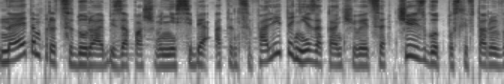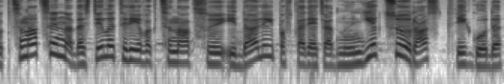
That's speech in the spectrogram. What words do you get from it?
На этом процедура обезопасивания себя от энцефалита не заканчивается. Через год после второй вакцинации надо сделать ревакцинацию и далее повторять одну инъекцию раз в три года.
